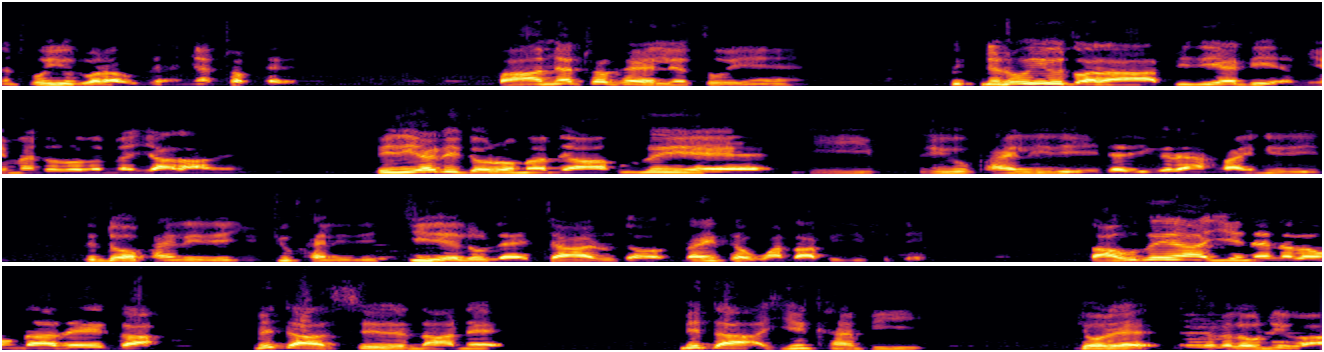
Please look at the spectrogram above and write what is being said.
နထိုးကြီးကိုတွားတာဥစဉ်အမျက်ထွက်ခဲ့တယ်ဘာအမျက်ထွက်ခဲ့လဲဆိုရင်နထိုးကြီးကိုတွားတာ PDF တွေအမြင်မှန်တော်တော်များများရလာတယ် PDF တွေတော်တော်များများဥစဉ်ရဲ့ဒီဗီဒီယိုဖိုင်လေးတွေ Telegram ဖိုင်လေးတွေ TikTok ဖိုင်လေးတွေ YouTube ဖိုင်လေးတွေကြည့်ရလို့လဲကြားရတော့တိုင်းထက်ဝမ်းသာပြီးဖြစ်တယ်။ဒါဥစဉ်ကယင်တဲ့နှလုံးသားတွေကမေတ္တာစေရနာနဲ့မေတ္တာအရင်ခံပြီးပြောတဲ့စကားလုံးတွေပါ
